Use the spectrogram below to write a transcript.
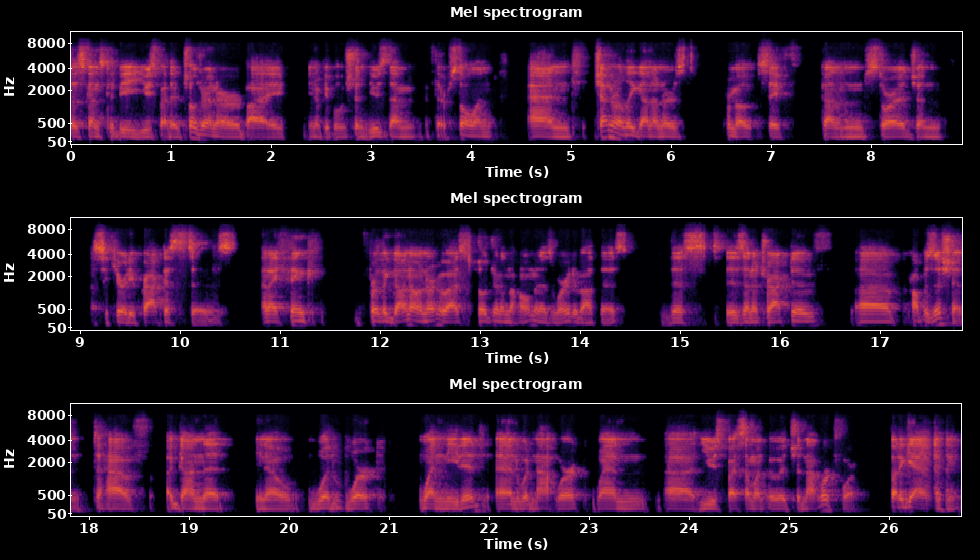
those guns could be used by their children or by you know people who shouldn't use them if they're stolen And generally, gun owners promote safe gun storage and security practices. And I think for the gun owner who has children in the home and is worried about this, this is an attractive uh, proposition to have a gun that you know would work when needed and would not work when uh, used by someone who it should not work for. But again,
